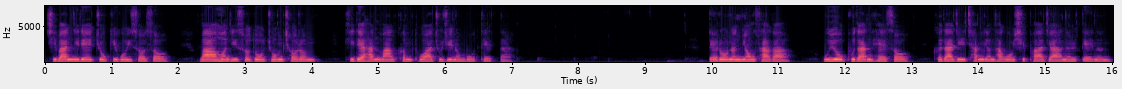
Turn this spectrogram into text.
집안일에 쫓기고 있어서 마음은 있어도 좀처럼 기대한 만큼 도와주지는 못했다. 때로는 영사가 우유부단해서 그다지 참견하고 싶어 하지 않을 때는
